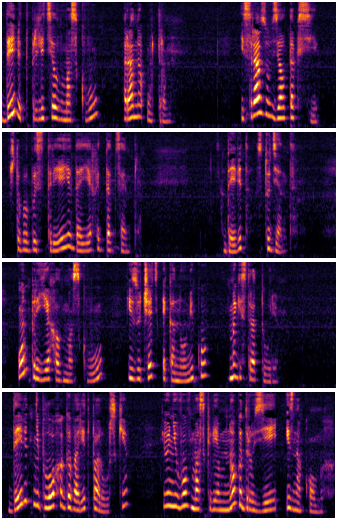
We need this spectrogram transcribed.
Дэвид прилетел в Москву рано утром и сразу взял такси, чтобы быстрее доехать до центра. Дэвид – студент. Он приехал в Москву изучать экономику в магистратуре. Дэвид неплохо говорит по-русски, и у него в Москве много друзей и знакомых.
